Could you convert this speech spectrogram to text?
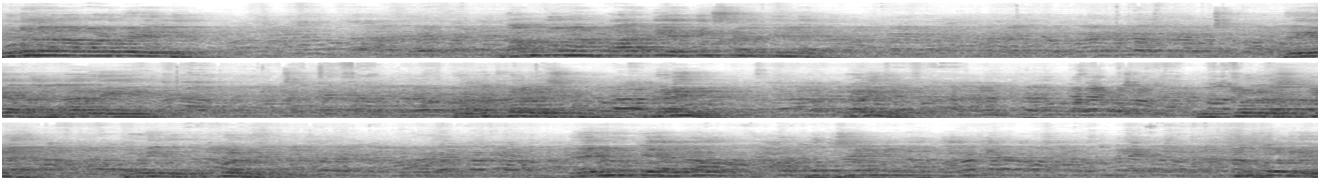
ಗುಣಗಾನ ಮಾಡಬೇಡಿ ಇಲ್ಲಿ. ನಮ್ದು ನಮ್ಮ ಪಾರ್ಟಿ ಎಥಿಕ್ಸ್ ಇರುತ್ತಿಲ್ಲ ರೀ ಅದಲ್ಲ ರೀ. ಕುತ್ಕೊಳ್ಳಿ ಸುಮ್ಮನೆ ನಡೀರಿ ನಡೀರಿ. ಕುತ್ಕೊಳ್ಳಿ ಸುಮ್ಮನೆ ನೋಡಿ ಕುತ್ಕೊಳ್ಳಿ ದಯವಿಟ್ಟು ಎಲ್ಲ ಯಾವ ಪಕ್ಷ ಕುತ್ಕೊಳ್ಳಿ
